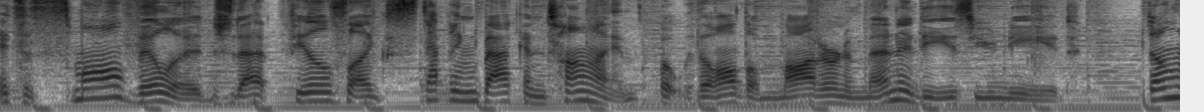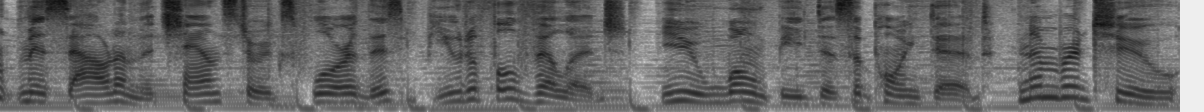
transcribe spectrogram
It's a small village that feels like stepping back in time, but with all the modern amenities you need. Don't miss out on the chance to explore this beautiful village. You won't be disappointed. Number 2.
